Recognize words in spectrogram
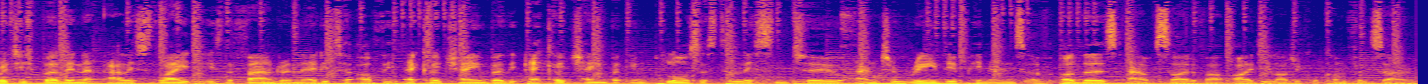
British Berliner Alice Thwaite is the founder and editor of The Echo Chamber. The Echo Chamber implores us to listen to and to read the opinions of others outside of our ideological comfort zone.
